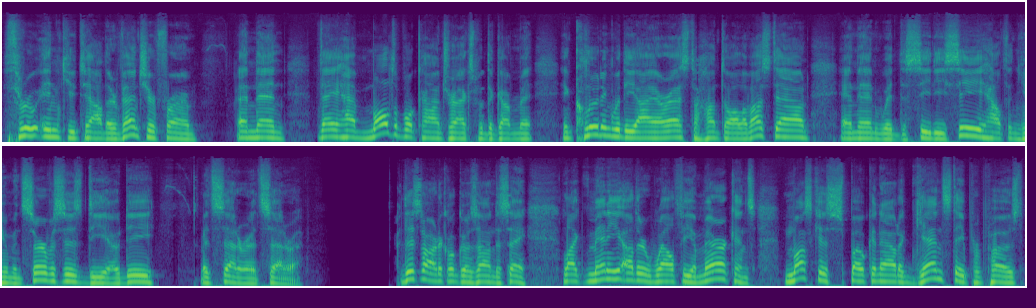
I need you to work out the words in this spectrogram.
through In-Q-Tel, their venture firm. And then they have multiple contracts with the government, including with the IRS to hunt all of us down, and then with the CDC, Health and Human Services, DOD, et cetera, et cetera. This article goes on to say, like many other wealthy Americans, Musk has spoken out against a proposed,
